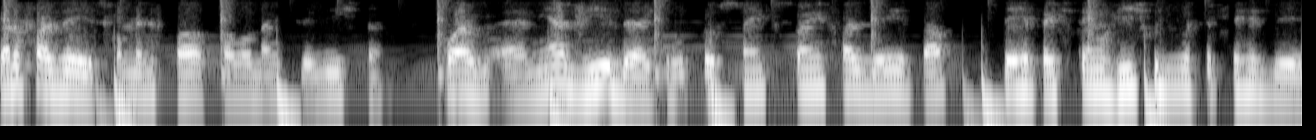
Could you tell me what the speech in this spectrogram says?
quero fazer isso, como ele falou na entrevista, pô, é minha vida, é aquilo que eu sempre sonho em fazer e tal. De repente tem o risco de você perder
